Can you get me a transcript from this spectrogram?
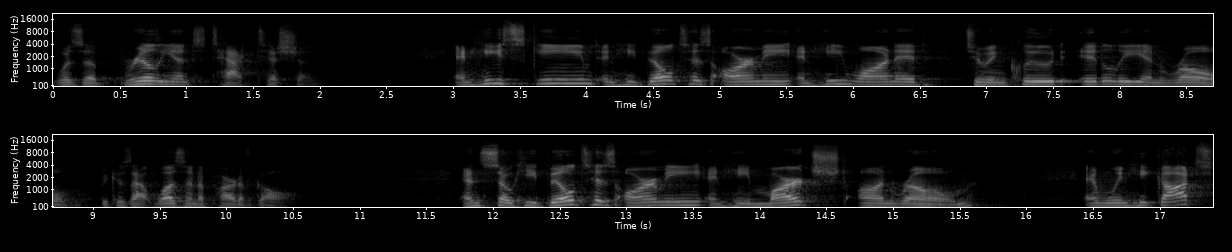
was a brilliant tactician. And he schemed and he built his army and he wanted to include Italy and Rome because that wasn't a part of Gaul. And so he built his army and he marched on Rome. And when he got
